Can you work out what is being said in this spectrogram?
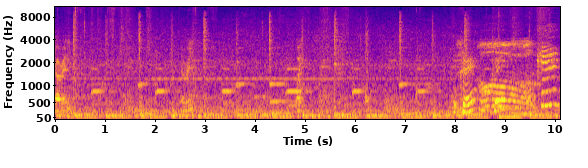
Y'all ready? Y'all ready? Okay. Oh, okay.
